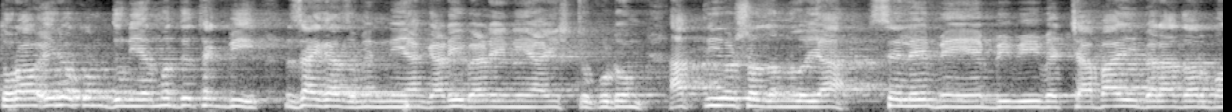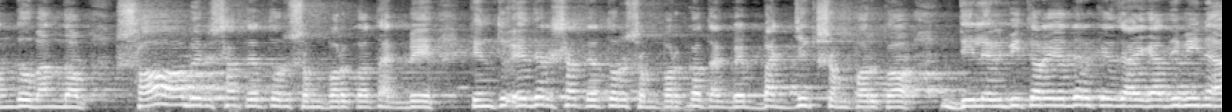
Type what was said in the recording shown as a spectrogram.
তোরাও এরকম দুনিয়ার মধ্যে থাকবি, জায়গা জমিন নিয়া, গাড়ি বাড়ি নিয়া, ইষ্ট কুটুম, আত্মীয় স্বজন লইয়া, ছেলে, মেয়ে, বিবি, বাচ্চা, ভাই, বেড়াদর বন্ধু বান্ধব সবের সাথে তোর সম্পর্ক থাকবে। কিন্তু এদের সাথে তোর সম্পর্ক থাকবে বাহ্যিক সম্পর্ক। দিলের ভিতরে এদেরকে জায়গা দিবি না,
